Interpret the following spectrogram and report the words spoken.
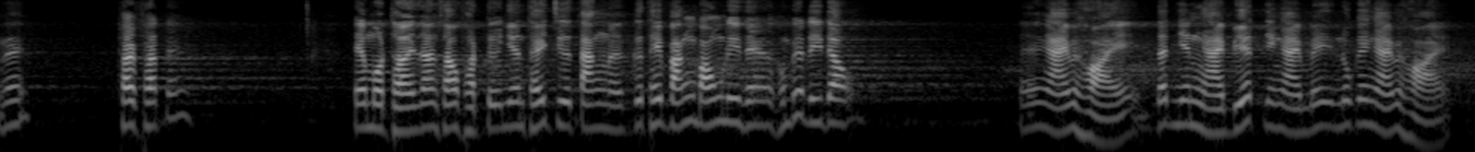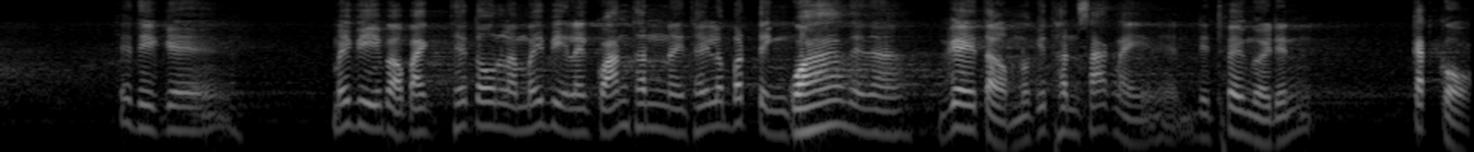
Đấy. Thời phật đấy thế một thời gian sau phật tự nhiên thấy chư tăng cứ thấy vắng bóng đi thế không biết đi đâu. Thế ngài mới hỏi tất nhiên ngài biết nhưng ngài mới lúc cái ngài mới hỏi. Thế thì cái, mấy vị bảo bạch thế tôn là mấy vị lại quán thân này thấy nó bất tỉnh quá thế là ghê tởm nó cái thân xác này để thuê người đến cắt cổ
